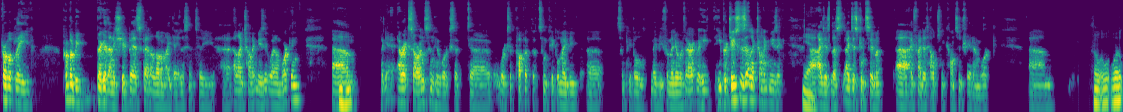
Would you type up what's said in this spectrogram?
probably probably bigger than it should be. I spend a lot of my day listening to uh, electronic music when I'm working. Mm-hmm. Um, mm-hmm. Like Eric Sorensen, who works at uh, works at Puppet, that some people may be uh, some people may be familiar with Eric, but he he produces electronic music. Yeah, uh, I just listen, I just consume it. I find it helps me concentrate and work. Um, so what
